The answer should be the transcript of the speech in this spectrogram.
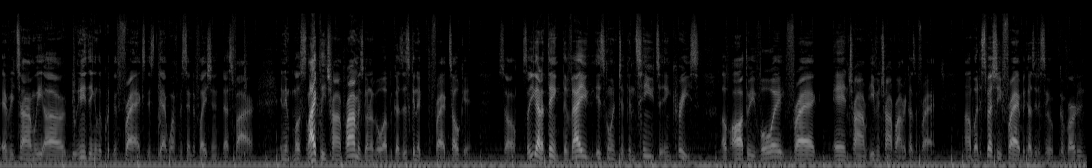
Every time we uh, do anything liquid with frags, it's that 1% deflation. That's fire. And then most likely Tron Prime is going to go up because it's connected to frag token. So, so you got to think the value is going to continue to increase of all three Void, Frag, and Tron, even Tron Prime because of Frag. Um, but especially Frag because it is converting.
